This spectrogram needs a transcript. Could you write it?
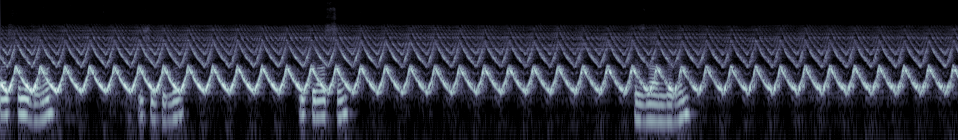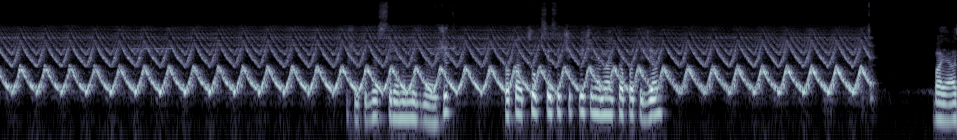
Bastığınız zaman bu şekilde tıklarsın. Hızlandırdım. Şekilde sirenimiz mevcut. Fakat çok sesi çıktığı için hemen kapatacağım. Bayağı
